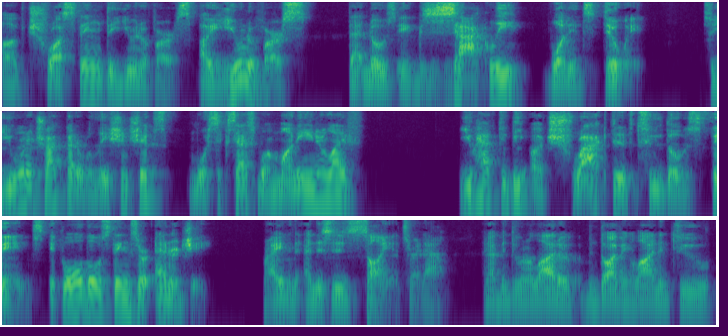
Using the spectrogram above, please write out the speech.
of trusting the universe, a universe that knows exactly what it's doing. So you want to attract better relationships, more success, more money in your life. You have to be attractive to those things. If all those things are energy, right? And, and this is science right now. And I've been doing a lot of, I've been diving a lot into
